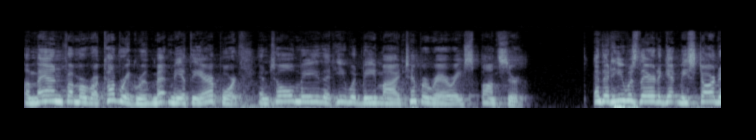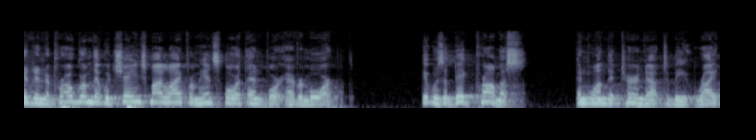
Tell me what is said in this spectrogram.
a man from a recovery group met me at the airport and told me that he would be my temporary sponsor and that he was there to get me started in a program that would change my life from henceforth and forevermore. It was a big promise and one that turned out to be right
